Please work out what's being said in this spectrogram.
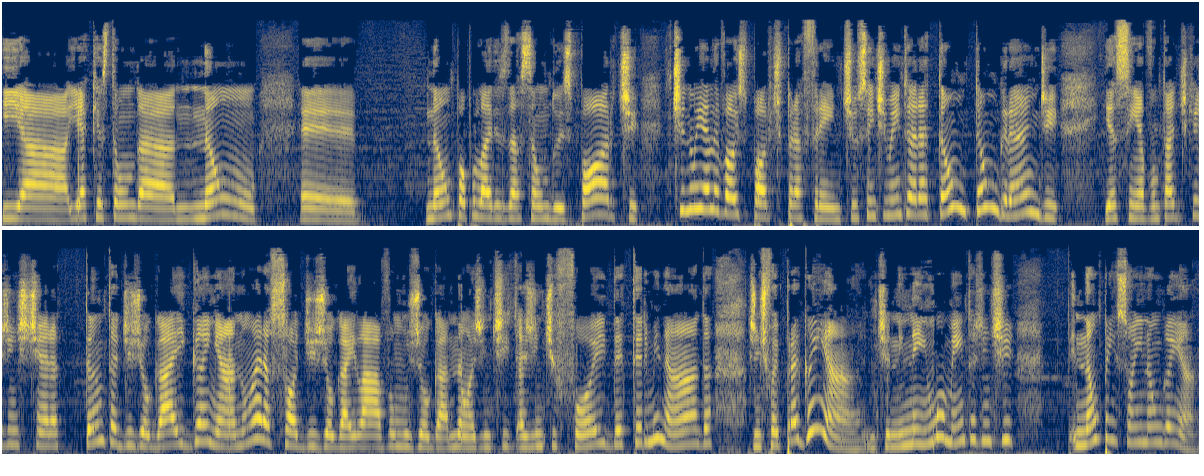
e a e a questão da não é, não popularização do esporte, a gente não ia levar o esporte para frente. O sentimento era tão, tão grande e assim, a vontade que a gente tinha era tanta de jogar e ganhar. Não era só de jogar e lá vamos jogar. Não, a gente, a gente foi determinada, a gente foi para ganhar. A gente, em nenhum momento a gente não pensou em não ganhar.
